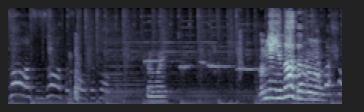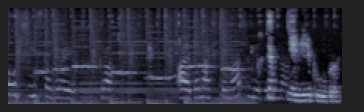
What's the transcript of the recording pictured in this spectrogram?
золото, золото, золото, золото. Давай. Ну мне не надо, Ладно, я но... пошел чисто в рейд. Крас. А, это наш, это наш или это Хотя... не наш? Не, не, не буду брать.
